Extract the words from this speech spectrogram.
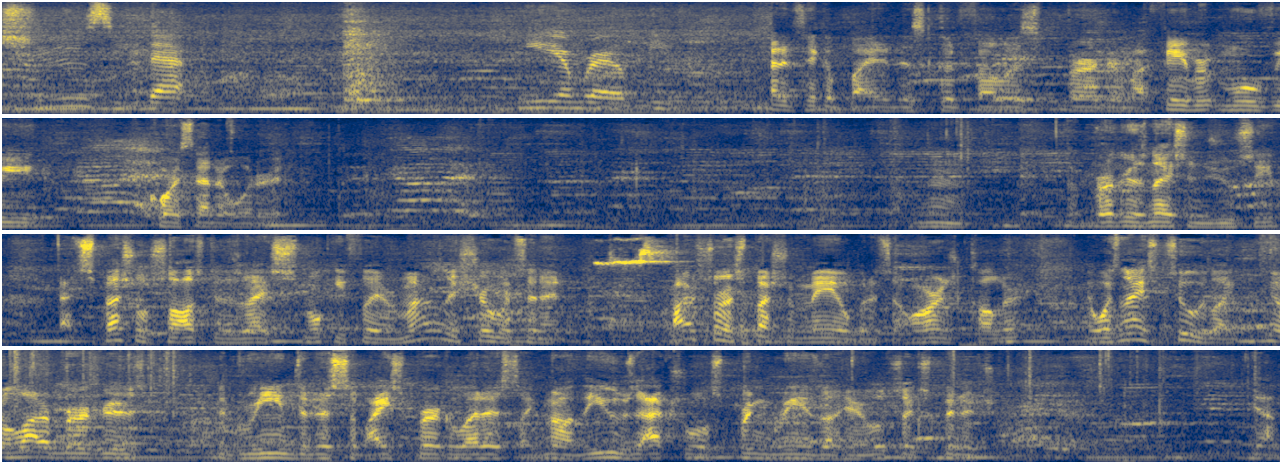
juicy, that medium rare beef. I had to take a bite of this Goodfellas burger, my favorite movie. Of course, I had to order it. Mm. The burger is nice and juicy. That special sauce gives a nice smoky flavor. I'm not really sure what's in it. Probably sort of special mayo, but it's an orange color. And what's nice too, like you know, a lot of burgers, the greens are just some iceberg lettuce. Like no, they use actual spring greens on here. It looks like spinach. Yeah,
